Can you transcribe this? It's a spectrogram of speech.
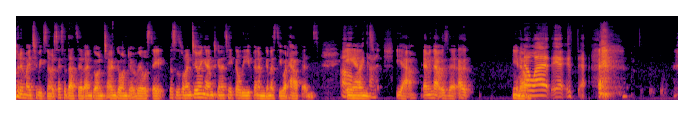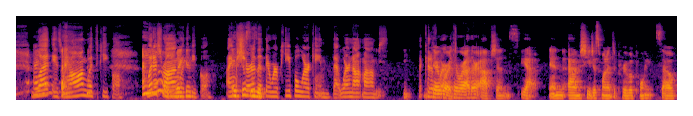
put in my two weeks notice. I said, that's it. I'm going to, I'm going to real estate. This is what I'm doing. I'm going to take a leap and I'm going to see what happens. Oh and yeah, I mean, that was it. I, you know, you know what? It, it, what is wrong with people? I what know. is wrong like with it, people? I'm sure that there were people working that were not moms that could have There worked. were, there were other options. Yeah and um, she just wanted to prove a point. So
